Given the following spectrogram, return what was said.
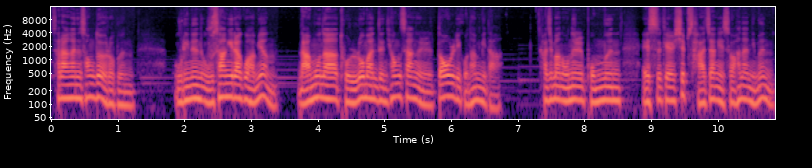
사랑하는 성도 여러분, 우리는 우상이라고 하면 나무나 돌로 만든 형상을 떠올리곤 합니다. 하지만 오늘 본문 에스겔 14장에서 하나님은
